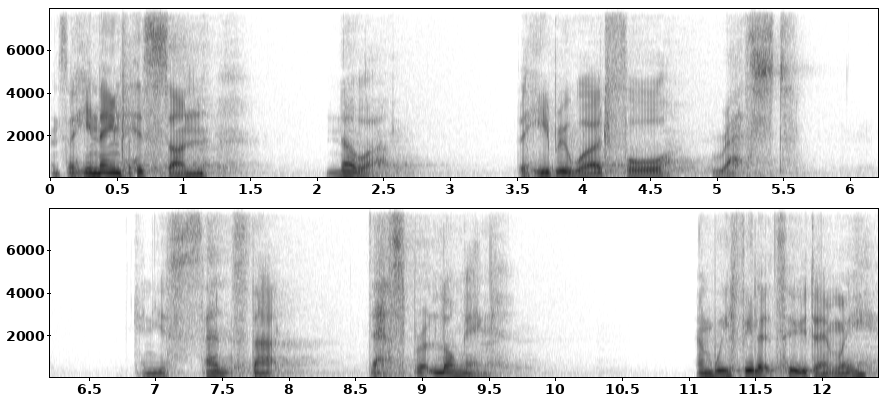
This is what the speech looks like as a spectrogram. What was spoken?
And so he named his son Noah, the Hebrew word for rest. Can you sense that desperate longing? And we feel it too, don't we?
